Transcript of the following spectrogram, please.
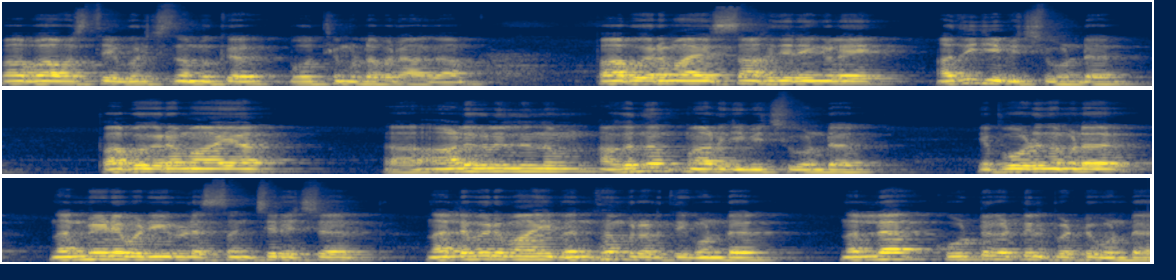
പാപാവസ്ഥയെക്കുറിച്ച് നമുക്ക് ബോധ്യമുള്ളവരാകാം പാപകരമായ സാഹചര്യങ്ങളെ അതിജീവിച്ചുകൊണ്ട് പാപകരമായ ആളുകളിൽ നിന്നും അകന്ന് മാറി ജീവിച്ചുകൊണ്ട് എപ്പോഴും നമ്മൾ നന്മയുടെ വഴിയിലൂടെ സഞ്ചരിച്ച് നല്ലവരുമായി ബന്ധം പുലർത്തിക്കൊണ്ട് നല്ല കൂട്ടുകെട്ടിൽപ്പെട്ടുകൊണ്ട്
